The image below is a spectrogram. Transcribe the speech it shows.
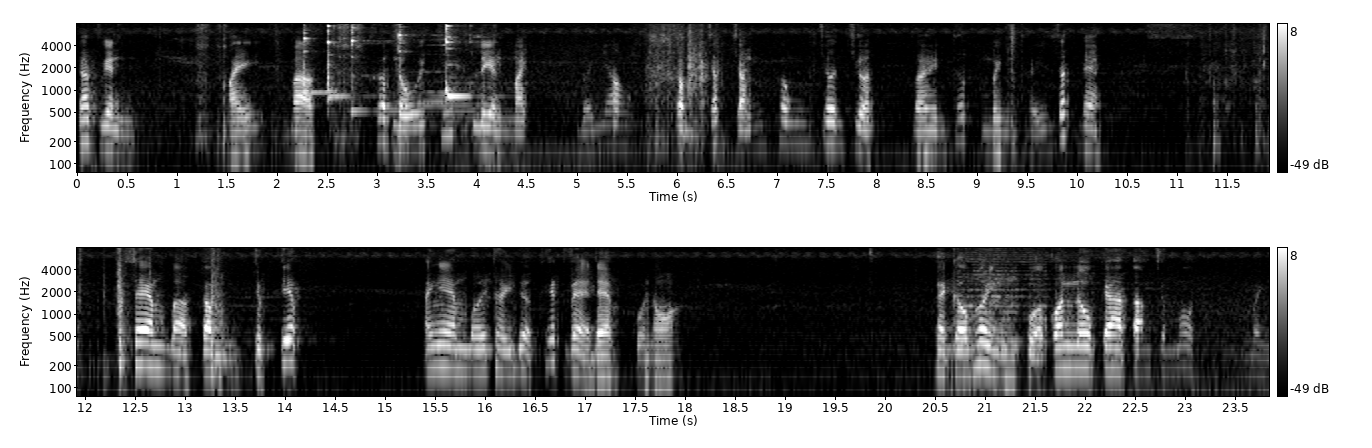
các viền máy và khớp nối chip liền mạch với nhau. Cầm chắc chắn không trơn trượt và hình thức mình thấy rất đẹp. Xem và cầm trực tiếp. Anh em mới thấy được hết vẻ đẹp của nó. Về cấu hình của con Nokia 8.1 mình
